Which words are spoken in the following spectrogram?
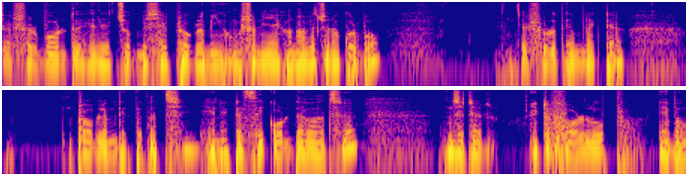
যশোর বোর্ড দুই হাজার চব্বিশের প্রোগ্রামিং অংশ নিয়ে এখন আলোচনা করব। তো শুরুতে আমরা একটা প্রবলেম দেখতে পাচ্ছি। এখানে একটা সি কোড দেওয়া আছে, যেটার একটা ফর লুপ এবং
